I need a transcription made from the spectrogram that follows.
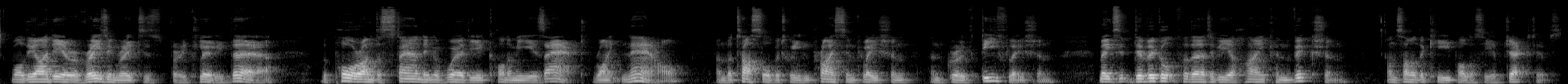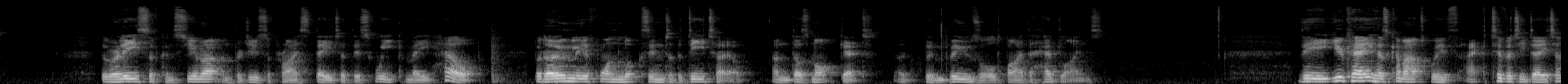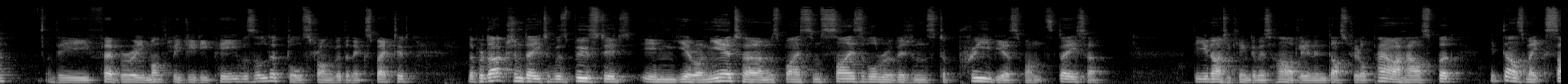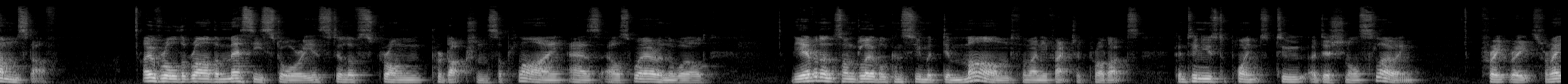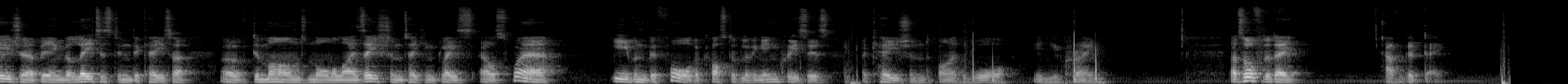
While the idea of raising rates is very clearly there, the poor understanding of where the economy is at right now and the tussle between price inflation and growth deflation makes it difficult for there to be a high conviction on some of the key policy objectives. The release of consumer and producer price data this week may help, but only if one looks into the detail and does not get uh, bamboozled by the headlines. The UK has come out with activity data the February monthly GDP was a little stronger than expected. The production data was boosted in year on year terms by some sizable revisions to previous month's data. The United Kingdom is hardly an industrial powerhouse, but it does make some stuff. Overall, the rather messy story is still of strong production supply, as elsewhere in the world. The evidence on global consumer demand for manufactured products continues to point to additional slowing freight rates from Asia being the latest indicator of demand normalization taking place elsewhere, even before the cost of living increases occasioned by the war in Ukraine. That's all for today. Have a good day.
